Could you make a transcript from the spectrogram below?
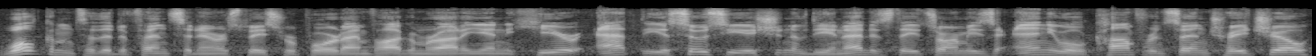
Welcome to the Defense and Aerospace Report. I'm Vago Muradian here at the Association of the United States Army's annual conference and trade show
